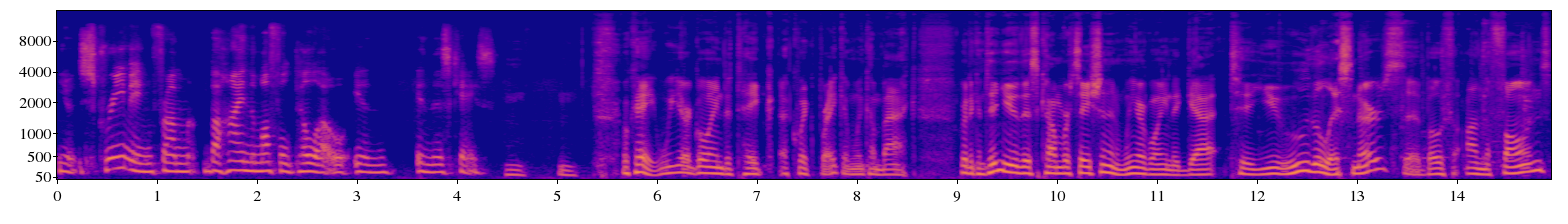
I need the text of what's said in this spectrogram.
you know, screaming from behind the muffled pillow in in this case. Mm-hmm. Okay, we are going to take a quick break and we come back, we're going to continue this conversation and we are going to get to you, the listeners, uh, both on the phones.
